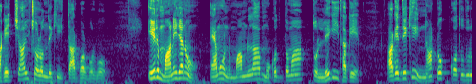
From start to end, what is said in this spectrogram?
আগে চাল চলন দেখি, তারপর বলব। এর মানে যেন এমন মামলা, মোকদ্দমা তো লেগেই থাকে। আগে দেখি নাটক কতদূর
